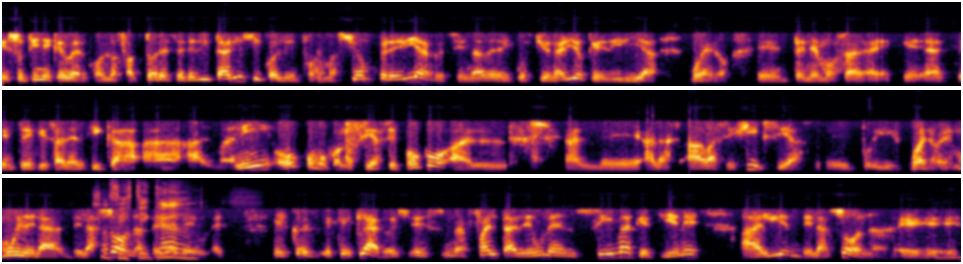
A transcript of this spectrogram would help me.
eso tiene que ver con los factores hereditarios y con la información previa rellenada en el cuestionario que diría, bueno, eh, tenemos eh, a, gente que es alérgica al maní o, como conocí hace poco, al, a las habas egipcias. Eh, y, bueno, es muy de la, de la zona. es, que, claro, es, es, una falta de una enzima que tiene alguien de la zona. Es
